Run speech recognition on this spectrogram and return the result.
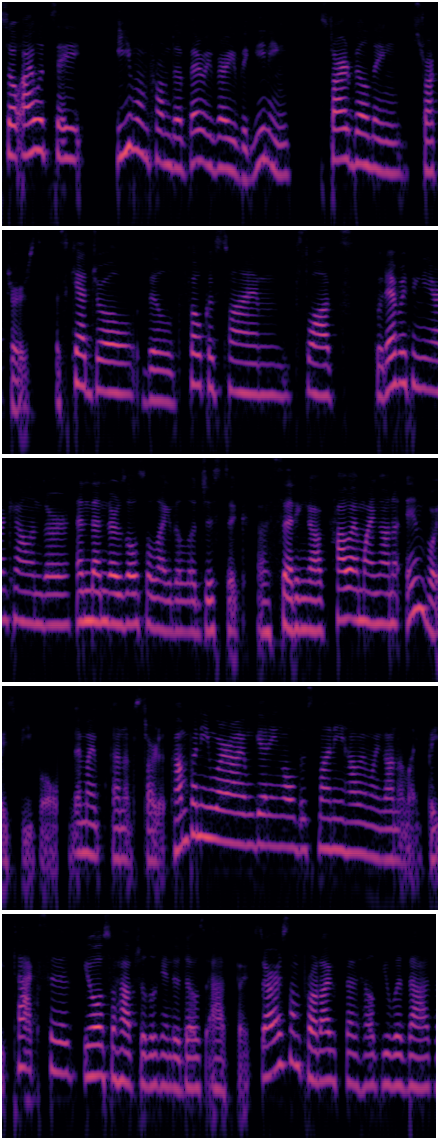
So i would say even from the very very beginning start building structures a schedule build focus time slots put everything in your calendar. And then there's also like the logistic uh, setting up. How am I going to invoice people? Am I going to start a company where I'm getting all this money? How am I going to like pay taxes? You also have to look into those aspects. There are some products that help you with that.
